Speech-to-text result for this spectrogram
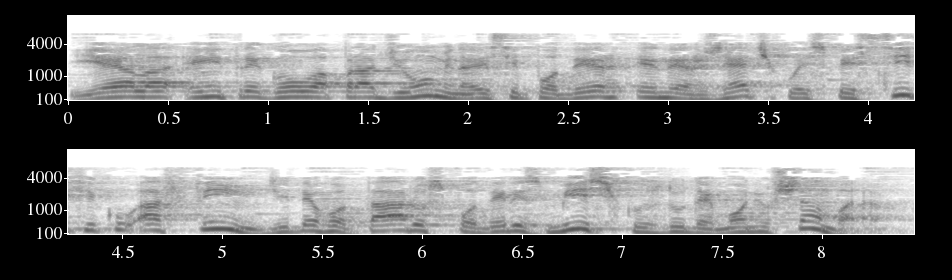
e ela entregou a Pradyumna esse poder energético específico a fim de derrotar os poderes místicos do demônio Shambara.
